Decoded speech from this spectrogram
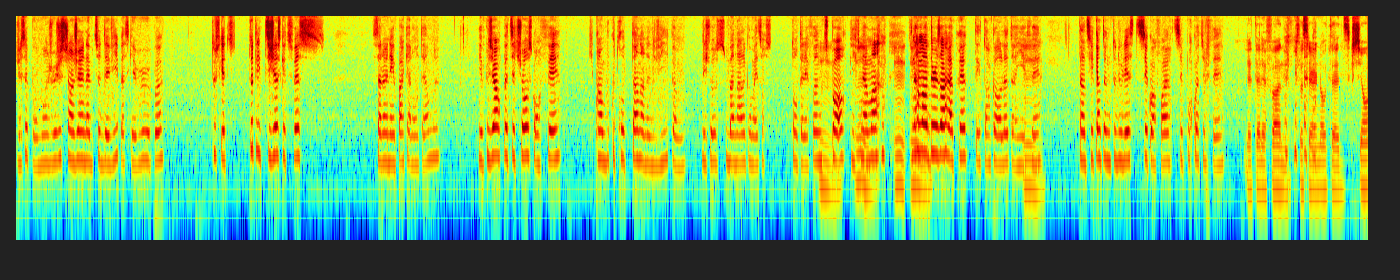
je sais pas, moi, je veux juste changer une habitude de vie parce que veux, veux pas. Tout ce que tu, tous les petits gestes que tu fais, ça a un impact à long terme. là. Il y a plusieurs petites choses qu'on fait qui prennent beaucoup trop de temps dans notre vie, comme des choses banales comme être sur ton téléphone, tu Mm. pars, puis Mm. finalement, Mm, finalement deux heures après, t'es encore là, t'as rien fait. Tandis que quand t'as une to-do list, tu sais quoi faire, tu sais pourquoi tu le fais. Le téléphone, ça c'est une autre euh, discussion.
